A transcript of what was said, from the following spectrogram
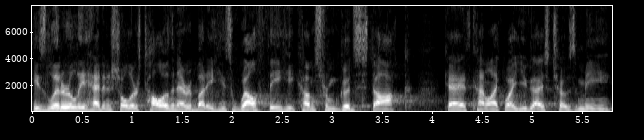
He's literally head and shoulders taller than everybody. He's wealthy. He comes from good stock. Okay, it's kind of like why you guys chose me.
